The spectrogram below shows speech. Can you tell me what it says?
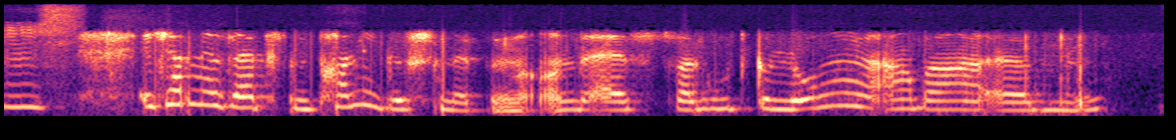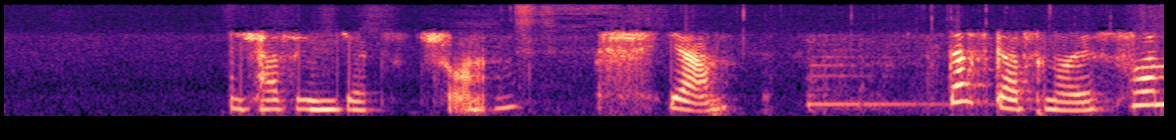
Ich habe mir selbst einen Pony geschnitten und er ist zwar gut gelungen, aber ähm, ich hasse ihn jetzt schon. Ja, das gab's Neues von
